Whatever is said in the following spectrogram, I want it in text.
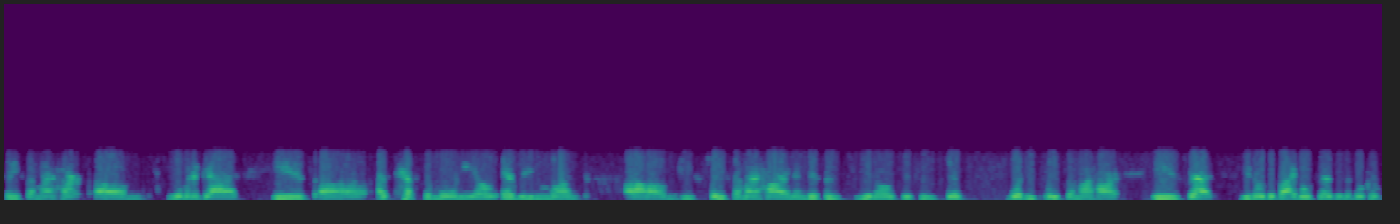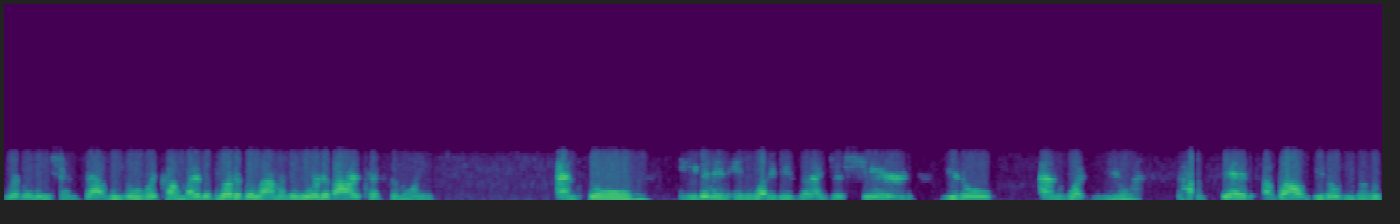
placed on my heart, um, woman of God, is uh, a testimonial. Every month, um, He's placed on my heart, and this is, you know, this is just what He's placed on my heart, is that you know, the Bible says in the book of Revelation that we overcome by the blood of the Lamb and the word of our testimony. And so, mm-hmm. even in, in what it is that I just shared, you know, and what you have said about, you know, even with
